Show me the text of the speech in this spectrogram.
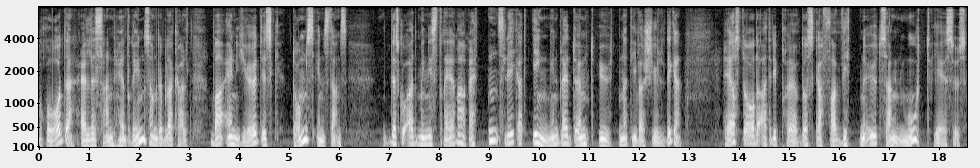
Rådet, eller Sanhedrin som det blir kalt, var en jødisk domsinstans. Det skulle administrere retten slik at ingen ble dømt uten at de var skyldige. Her står det at de prøvde å skaffe vitneutsagn mot Jesus.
